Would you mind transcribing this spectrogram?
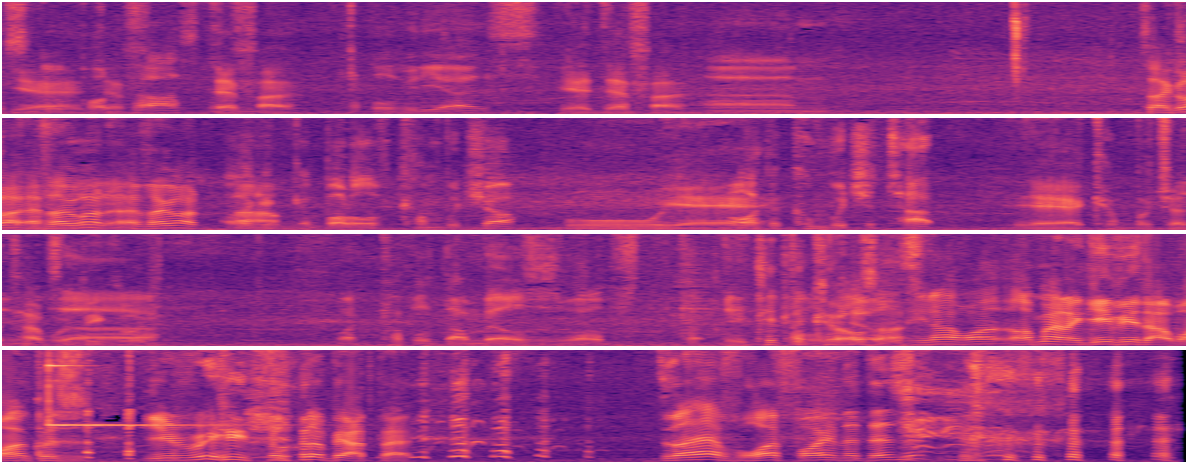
Listen to a def- podcast. and defo. A couple of videos. Yeah, defo. Um, they got, have they got, have they got, like um, a, a bottle of kombucha. oh yeah, I like a kombucha tap. yeah, kombucha tap would be uh, good. Like a couple of dumbbells as well. Just tip the curls on. You know what? I'm going to give you that one because you really thought about that. Do they have Wi-Fi in the desert?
